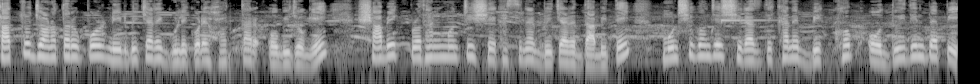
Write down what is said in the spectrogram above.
ছাত্র জনতার উপর নির্বিচারে গুলি করে হত্যার অভিযোগে সাবেক প্রধানমন্ত্রী শেখ হাসিনার বিচারের দাবিতে মুন্সীগঞ্জের সিরাজদিখানে বিক্ষোভ ও দুই দিনব্যাপী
